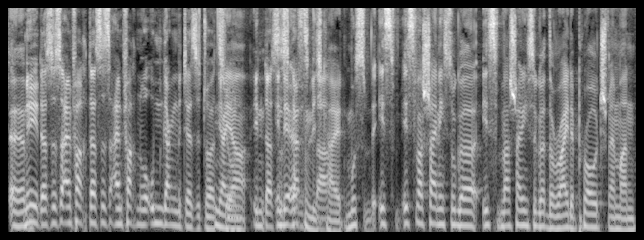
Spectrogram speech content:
nee. Ähm, nee, das ist einfach, das ist einfach nur Umgang mit der ja, Situation. ja, in, das in ist der Öffentlichkeit muss ist ist wahrscheinlich sogar ist wahrscheinlich sogar the right approach, wenn man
